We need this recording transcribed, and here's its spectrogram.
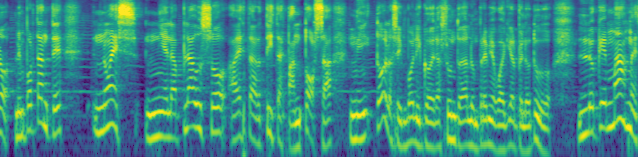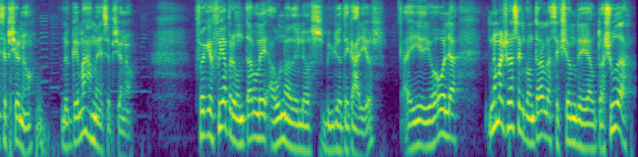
No, lo importante no es ni el aplauso a esta artista espantosa, ni todo lo simbólico del asunto de darle un premio a cualquier pelotudo. Lo que más me decepcionó, lo que más me decepcionó, fue que fui a preguntarle a uno de los bibliotecarios, ahí digo, hola, ¿no me ayudas a encontrar la sección de autoayuda?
